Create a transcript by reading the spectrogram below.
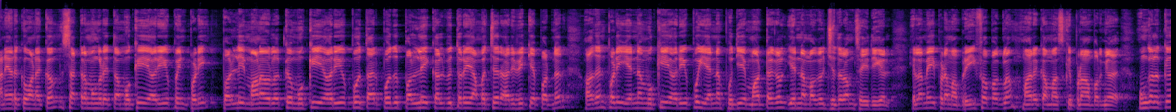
அனைவருக்கும் வணக்கம். சற்றம் கிடைத்த முக்கிய அறிவிப்பின்படி பள்ளி மாணவர்களுக்கு முக்கிய அறிவிப்பு தற்போது பள்ளி கல்வித்துறை அமைச்சர் அறிவிக்கப்பட்டனர். அதன்படி என்ன முக்கிய அறிவிப்பு என்ன புதிய மாற்றங்கள் என்ன மகிழ்ச்சி தரும் செய்திகள் எல்லாமே இப்போ நம்ம பிரீஃபாக பார்க்கலாம். மறக்காம ஸ்கிப் பண்ணாம பாருங்க. உங்களுக்கு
